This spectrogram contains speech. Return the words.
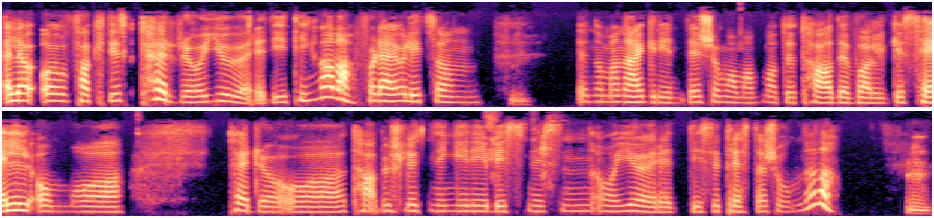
Eller å faktisk tørre å gjøre de tinga, da. For det er jo litt sånn mm når man er gründer, så må man på en måte ta det valget selv om å tørre å ta beslutninger i businessen og gjøre disse prestasjonene. da. Mm.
